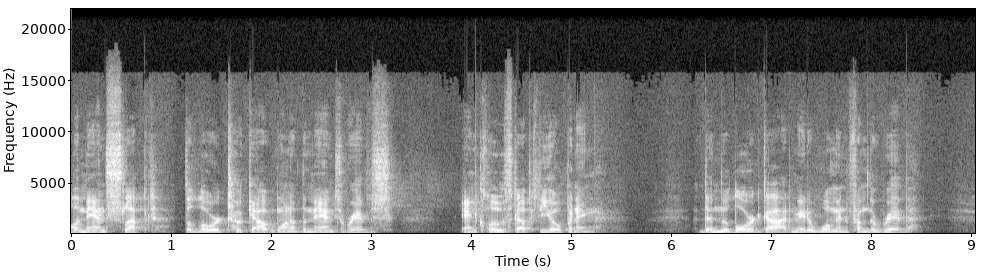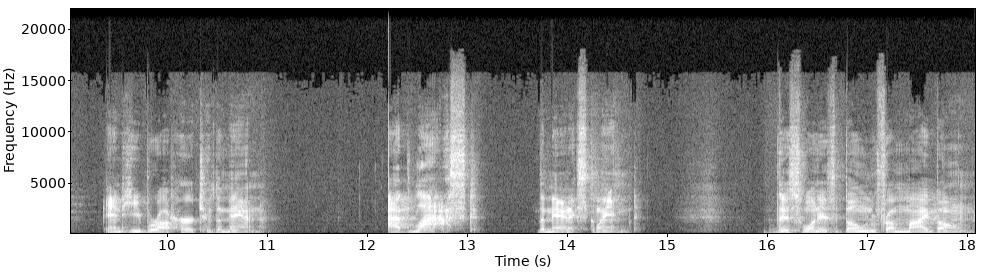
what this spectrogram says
the man slept, the Lord took out one of the man's ribs and closed up the opening. Then the Lord God made a woman from the rib, and he brought her to the man. At last, the man exclaimed. This one is bone from my bone,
